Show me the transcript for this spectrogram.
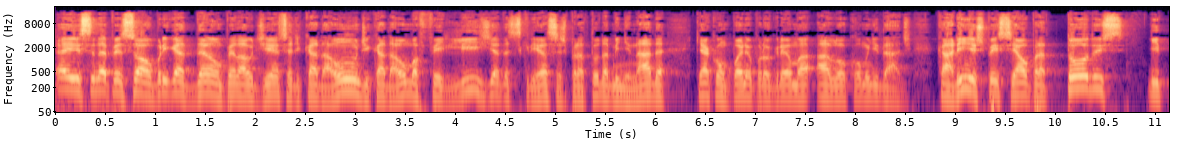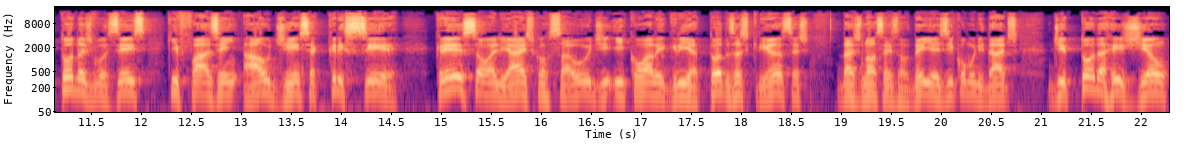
É isso, né, pessoal? Obrigadão pela audiência de cada um, de cada uma. Feliz Dia das Crianças para toda a meninada que acompanha o programa Alô Comunidade. Carinho especial para todos e todas vocês que fazem a audiência crescer. Cresçam, aliás, com saúde e com alegria todas as crianças das nossas aldeias e comunidades de toda a região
